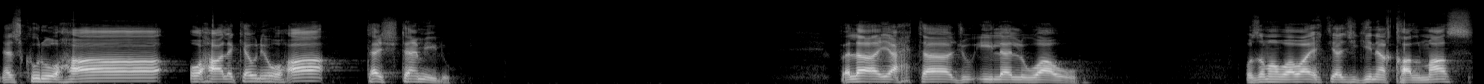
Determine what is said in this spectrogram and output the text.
Neskuru ha o hale kevni o ha teştemilu. فَلَا يَحْتَاجُ اِلَى الْوَوْ O zaman vava ihtiyacı yine kalmaz.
